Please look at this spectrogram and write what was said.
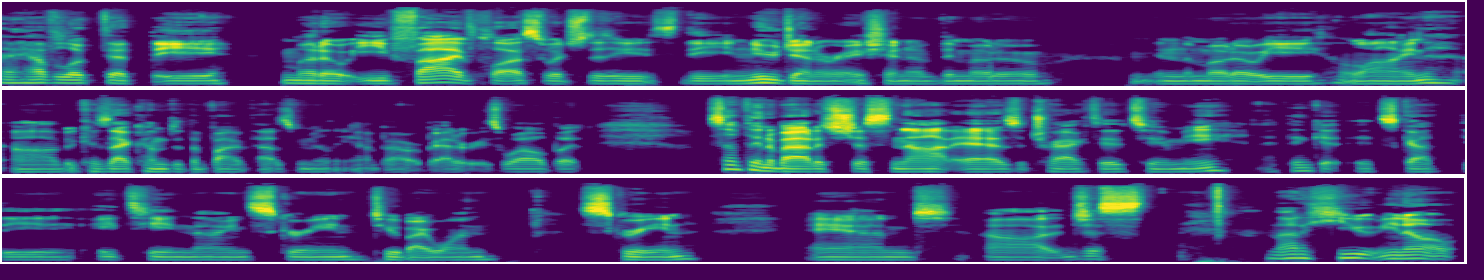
I have looked at the Moto E5 Plus, which is the new generation of the Moto in the Moto E line, uh, because that comes with a 5,000 milliamp hour battery as well. But something about it's just not as attractive to me. I think it, has got the 18.9 screen, two by one screen, and uh, just not a huge, you know,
